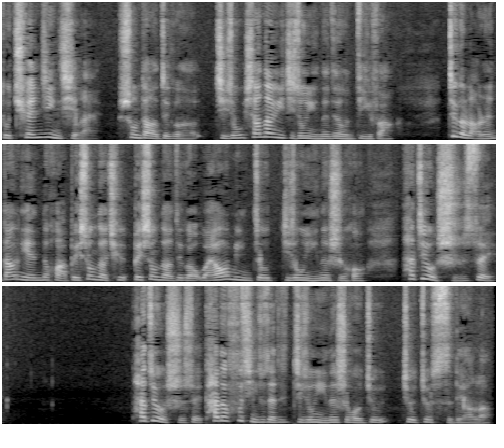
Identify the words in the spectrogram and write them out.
都圈禁起来，送到这个集中相当于集中营的这种地方。这个老人当年的话被送到去被送到这个 Wyoming 州集中营的时候，他只有十岁。他只有十岁，他的父亲就在集中营的时候就就就死掉了，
